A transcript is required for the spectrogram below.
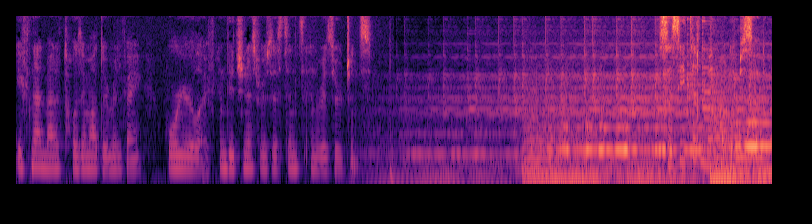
Et finalement, le troisième en 2020 Warrior Life, Indigenous Resistance and Resurgence. Ceci termine mon épisode.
